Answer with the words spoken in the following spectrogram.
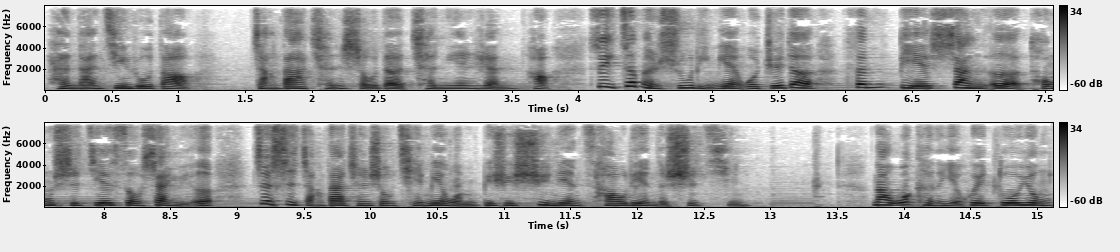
很难进入到。长大成熟的成年人，哈，所以这本书里面，我觉得分别善恶，同时接受善与恶，这是长大成熟前面我们必须训练操练的事情。那我可能也会多用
